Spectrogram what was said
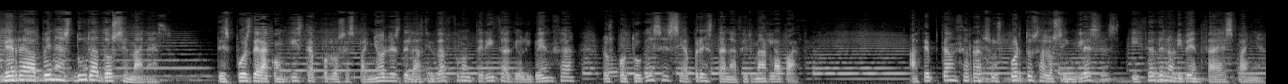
La guerra apenas dura dos semanas. Después de la conquista por los españoles de la ciudad fronteriza de Olivenza, los portugueses se aprestan a firmar la paz. Aceptan cerrar sus puertos a los ingleses y ceden Olivenza a España.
